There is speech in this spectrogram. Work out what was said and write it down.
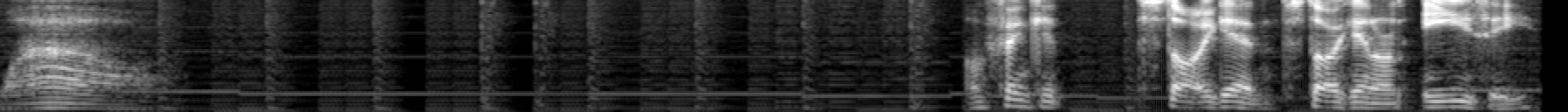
Wow. I'm thinking start again. Start again on easy.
